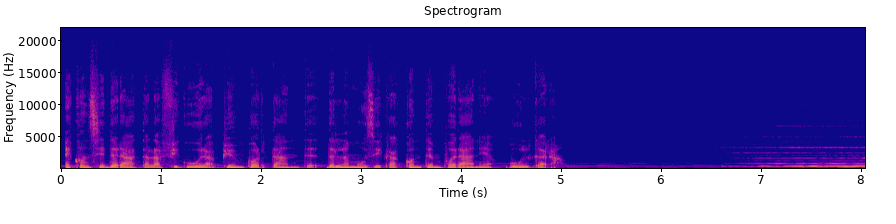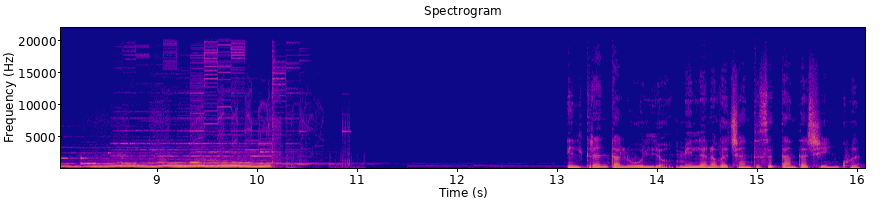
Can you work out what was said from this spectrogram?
è considerata la figura più importante della musica contemporanea bulgara. Il 30 luglio 1975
